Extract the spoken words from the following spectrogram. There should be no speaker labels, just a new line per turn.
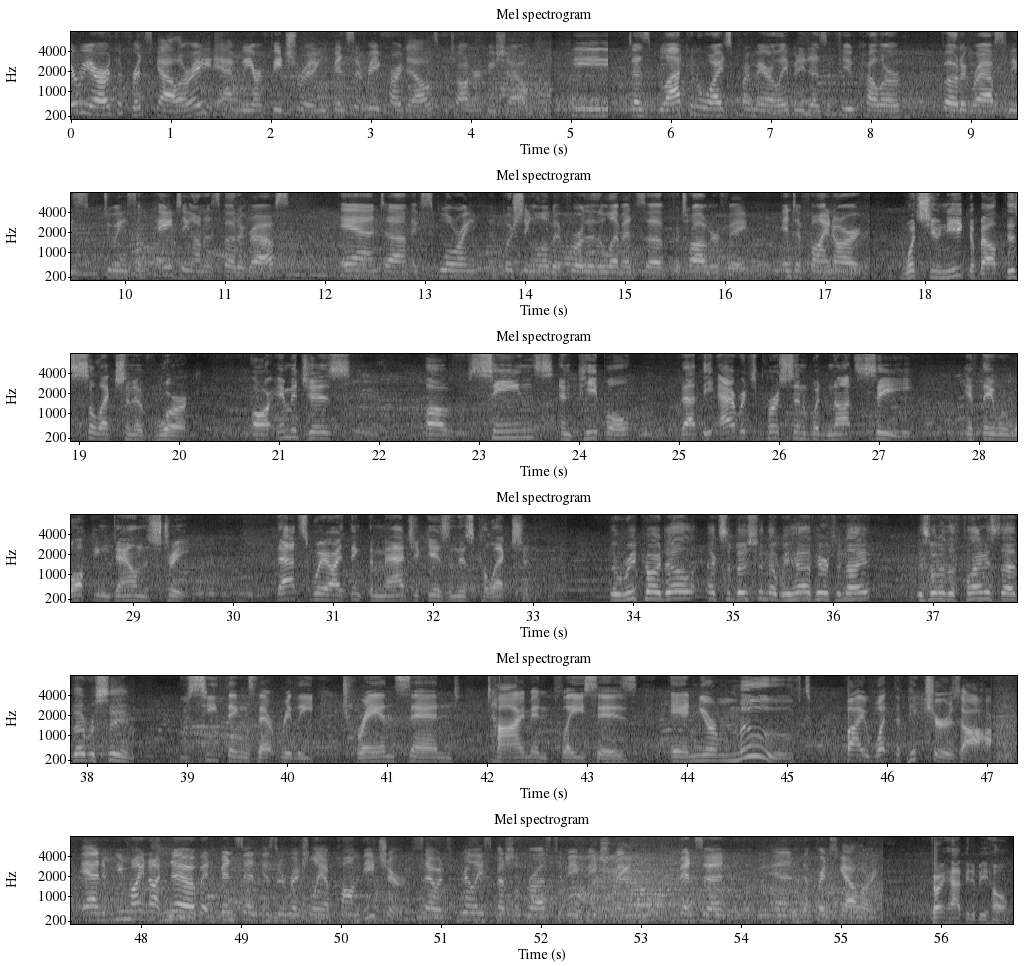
here we are at the Fritz Gallery, and we are featuring Vincent Ricardel's photography show. He does black and whites primarily, but he does a few color photographs, and he's doing some painting on his photographs and um, exploring and pushing a little bit further the limits of photography into fine art.
What's unique about this selection of work are images of scenes and people that the average person would not see if they were walking down the street. That's where I think the magic is in this collection.
The Ricardel exhibition that we have here tonight is one of the finest I've ever seen.
You see things that really transcend time and places, and you're moved by what the pictures are.
And you might not know, but Vincent is originally a Palm Beacher, so it's really special for us to be featuring Vincent in the Fritz Gallery.
Very happy to be home.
